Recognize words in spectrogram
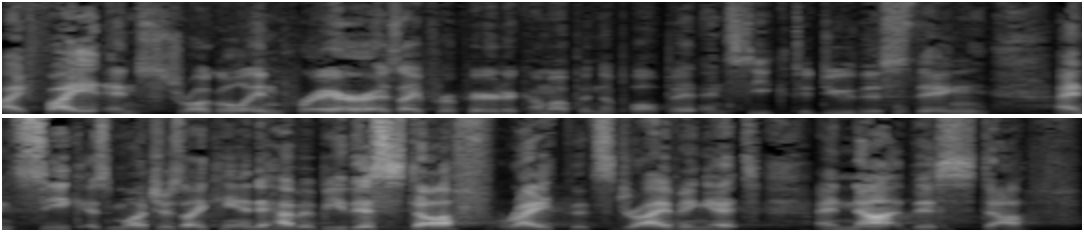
I fight and struggle in prayer as I prepare to come up in the pulpit and seek to do this thing and seek as much as I can to have it be this stuff, right, that's driving it and not this stuff.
